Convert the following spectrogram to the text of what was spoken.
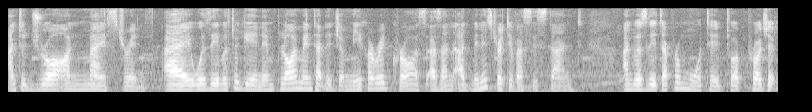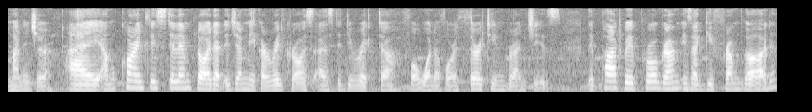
and to draw on my strength. I was able to gain employment at the Jamaica Red Cross as an administrative assistant and was later promoted to a project manager. I am currently still employed at the Jamaica Red Cross as the director for one of our 13 branches. The Pathway program is a gift from God.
